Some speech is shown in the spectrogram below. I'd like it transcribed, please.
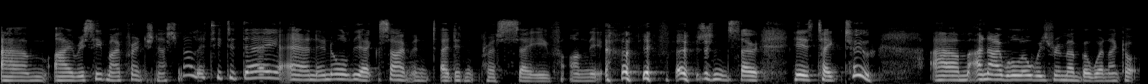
um, I received my French nationality today, and in all the excitement, I didn't press save on the earlier version. So here's take two. Um, and I will always remember when I got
